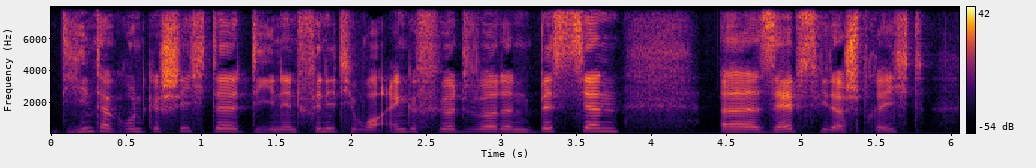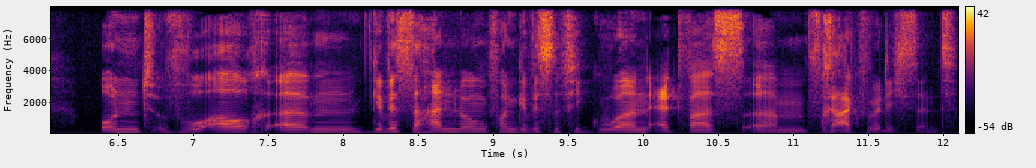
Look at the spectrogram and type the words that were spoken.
die Hintergrundgeschichte, die in Infinity War eingeführt würde, ein bisschen äh, selbst widerspricht und wo auch ähm, gewisse Handlungen von gewissen Figuren etwas ähm, fragwürdig sind.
